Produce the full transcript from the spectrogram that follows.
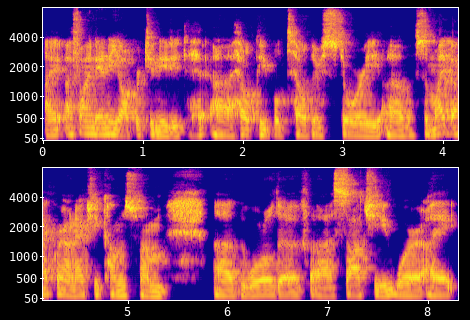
I, I, find any opportunity to uh, help people tell their story. Uh, so, my background actually comes from uh, the world of uh, Saatchi, where I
